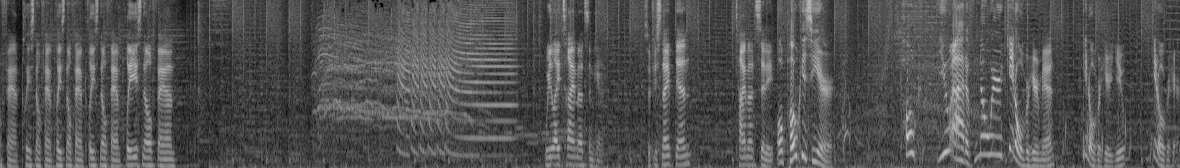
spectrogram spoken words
fan. Please no fan. Please no fan. Please no fan. Please no fan. We like timeouts in here. So if you sniped in, timeout city. Oh, Poke is here. Poke, you out of nowhere. Get over here, man. Get over here, you. Get over here.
